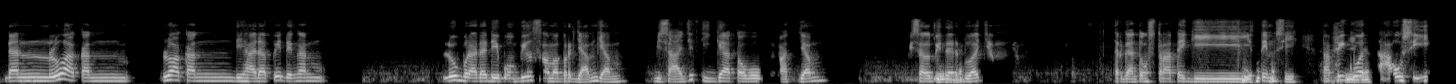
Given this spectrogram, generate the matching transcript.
dan lu akan lu akan dihadapi dengan lu berada di mobil selama berjam-jam. Bisa aja 3 atau 4 jam. Bisa lebih dari Iya. 2 jam. Tergantung strategi tim sih. Tapi gue Iya. tahu sih.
